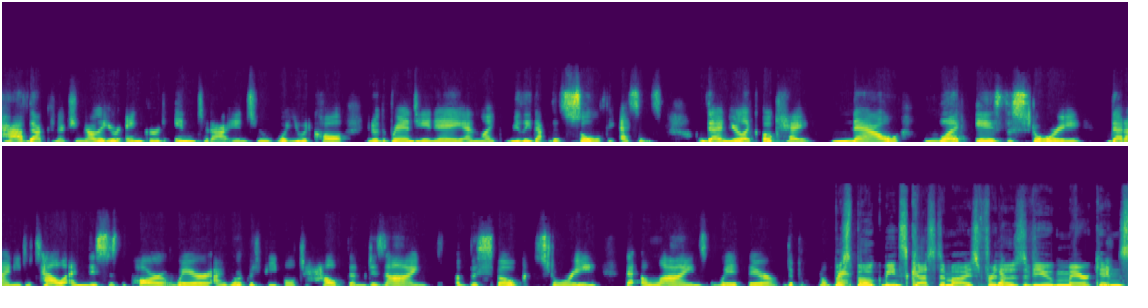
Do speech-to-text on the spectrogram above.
have that connection, now that you're anchored into that, into what you would call, you know, the brand DNA and like really that the soul, the essence, then you're like, okay, now what is the story that I need to tell. And this is the part where I work with people to help them design a bespoke story that aligns with their the bespoke means customized for yep. those of you Americans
